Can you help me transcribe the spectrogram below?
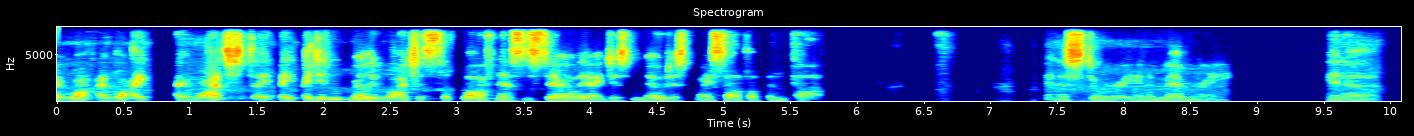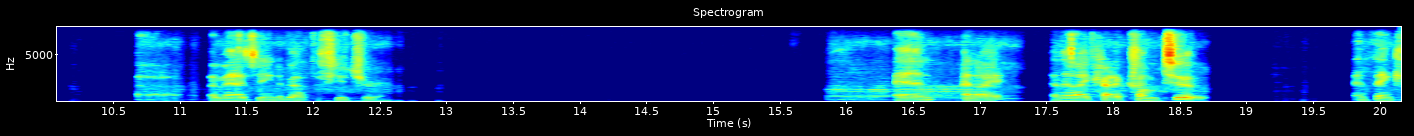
I, wa- I, wa- I, watched, I, I didn't really watch it slip off necessarily. I just noticed myself up in thought, in a story, in a memory, in a uh, imagining about the future. And, and I, and then I kind of come to and think,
